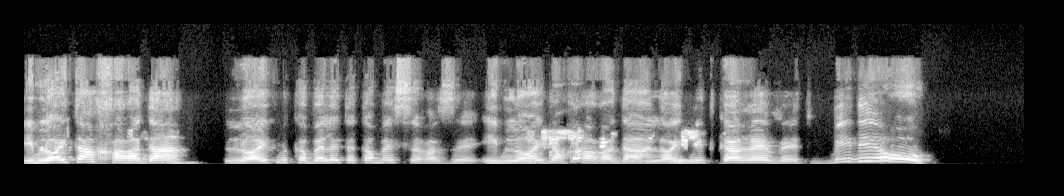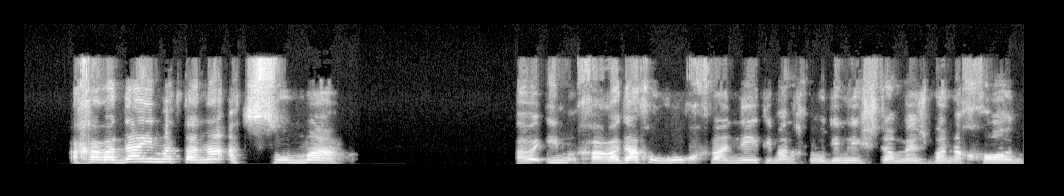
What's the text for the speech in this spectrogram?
אם לא הייתה חרדה, לא היית מקבלת את המסר הזה. אם לא הייתה חרדה, לא היית מתקרבת. בדיוק. החרדה היא מתנה עצומה. עם חרדה רוחנית, אם אנחנו יודעים להשתמש בה נכון.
